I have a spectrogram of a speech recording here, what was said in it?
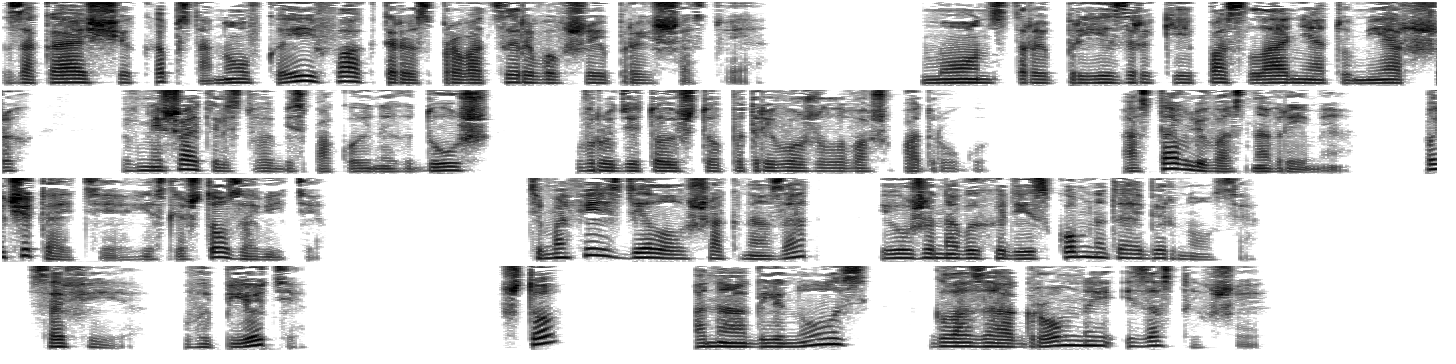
Заказчик, обстановка и факторы, спровоцировавшие происшествие. Монстры, призраки, послания от умерших, вмешательство беспокойных душ, вроде той, что потревожила вашу подругу. Оставлю вас на время. Почитайте, если что, зовите. Тимофей сделал шаг назад и уже на выходе из комнаты обернулся. «София, вы пьете?» «Что?» Она оглянулась, глаза огромные и застывшие.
